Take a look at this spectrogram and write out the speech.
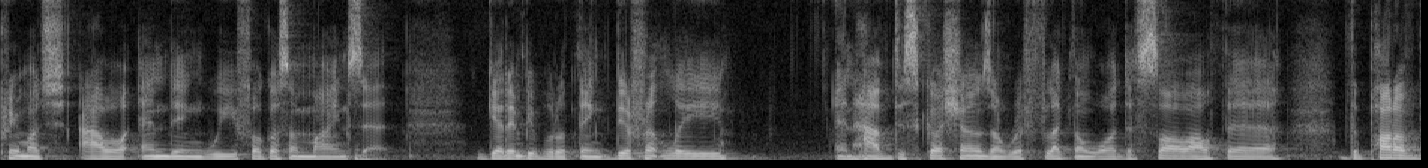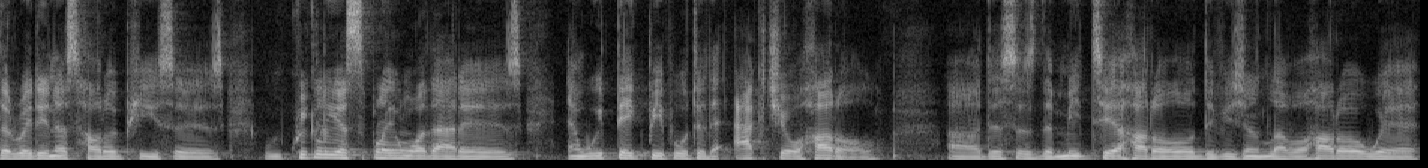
pretty much our ending, we focus on mindset, getting people to think differently and have discussions and reflect on what they saw out there. The part of the readiness huddle piece is we quickly explain what that is and we take people to the actual huddle. Uh, this is the mid tier huddle, division level huddle, where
